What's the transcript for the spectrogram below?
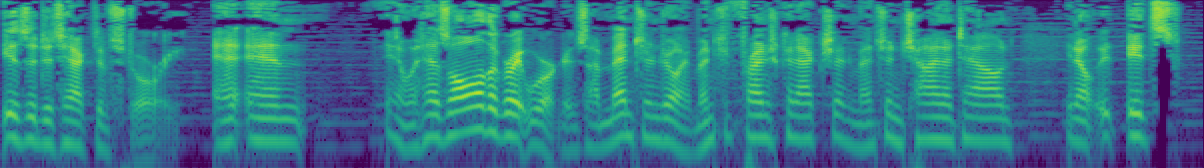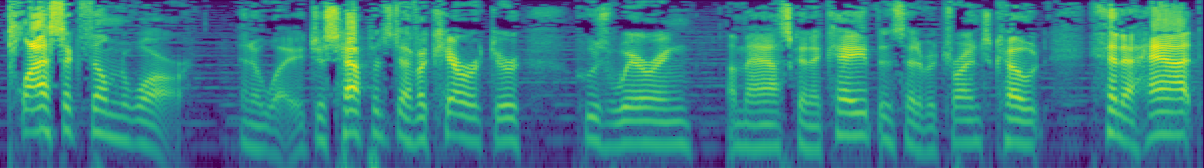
is a detective story, and, and you know, it has all the great work. As I mentioned earlier, I mentioned French Connection, mentioned Chinatown. You know, it, it's classic film noir in a way. It just happens to have a character who's wearing a mask and a cape instead of a trench coat and a hat,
